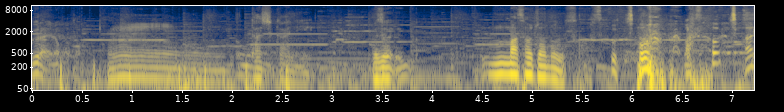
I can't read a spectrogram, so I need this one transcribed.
ぐらいのこと。うーん。確かにむず正雄ちゃんどうですか？そうちゃんあそうちゃん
